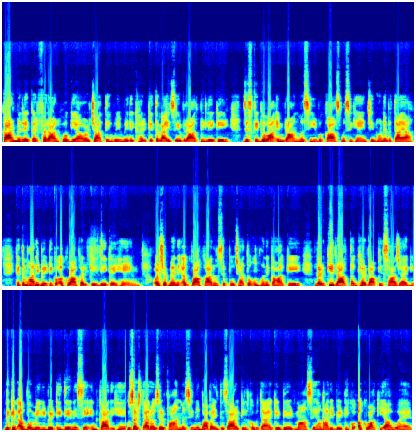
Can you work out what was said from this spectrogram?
कार में लेकर फरार हो गया और जाते हुए मेरे घर के तलाई जेवरात भी ले गए, जिसके गवाह इमरान मसीह, वकास मसीह हैं, जिन्होंने बताया कि तुम्हारी बेटी को अगवा करके ले गए हैं। और जब मैंने अगवाकारों से पूछा तो उन्होंने कहा कि लड़की रात तक घर वापस आ जाएगी, लेकिन अब वो मेरी बेटी देने से इनकारी है गुजश्ता रोज इरफान मसीह ने बाबा इंतज़ार गिल को बताया कि डेढ़ माह से हमारी बेटी को अगवा किया हुआ है।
